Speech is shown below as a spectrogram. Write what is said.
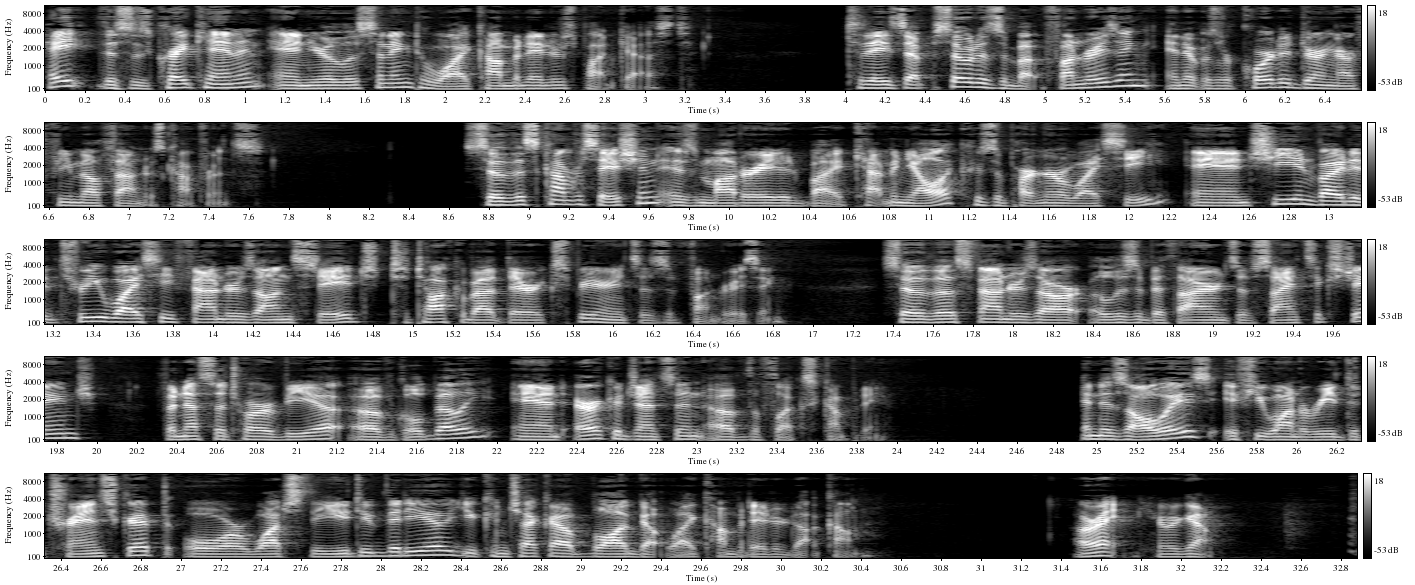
Hey, this is Craig Cannon, and you're listening to Y Combinator's podcast. Today's episode is about fundraising, and it was recorded during our Female Founders Conference. So, this conversation is moderated by Kat Manalac, who's a partner at YC, and she invited three YC founders on stage to talk about their experiences of fundraising. So, those founders are Elizabeth Iorns of Science Exchange, Vanessa Torvia of Goldbelly, and Erica Jensen of The Flex Company. And as always, if you want to read the transcript or watch the YouTube video, you can check out blog.ycombinator.com. All right, here we go.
